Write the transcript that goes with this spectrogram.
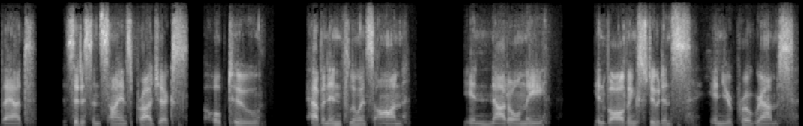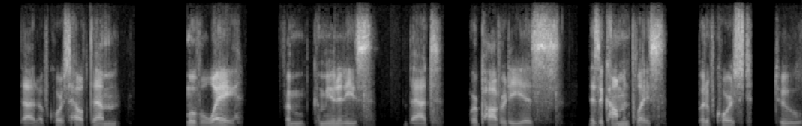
that citizen science projects hope to have an influence on in not only involving students in your programs that, of course, help them move away from communities that where poverty is is a commonplace, but of course to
